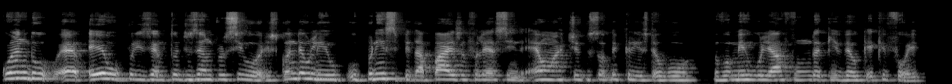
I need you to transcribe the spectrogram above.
quando é, eu, por exemplo, estou dizendo para os senhores, quando eu li o, o, Príncipe da Paz, eu falei assim, é um artigo sobre Cristo, eu vou, eu vou mergulhar fundo aqui e ver o que, que foi.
